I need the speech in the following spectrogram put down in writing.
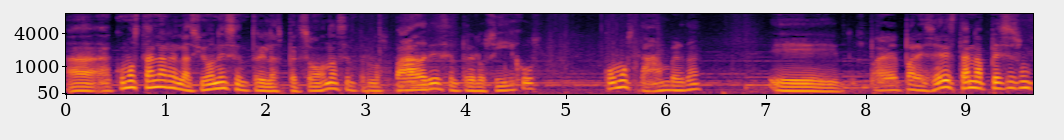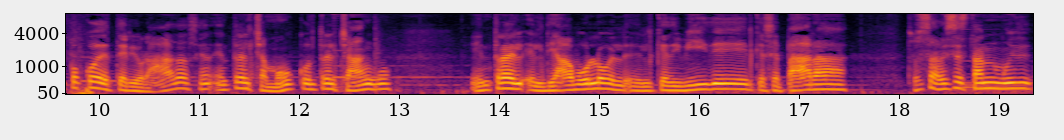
a, cómo están las relaciones entre las personas, entre los padres, entre los hijos, cómo están, ¿verdad? Eh, al parecer están a veces un poco deterioradas, entra el chamuco, entra el chango, entra el, diablo, el, el, que divide, el que separa. Entonces a veces están muy,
